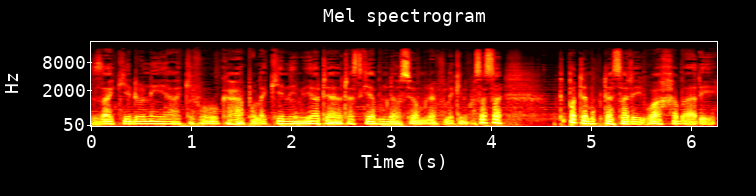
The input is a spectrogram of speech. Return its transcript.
za kidunia akifunguka hapo lakini yote hayo utasikia muda usio mrefu lakini kwa sasa tupate muktasari wa habari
